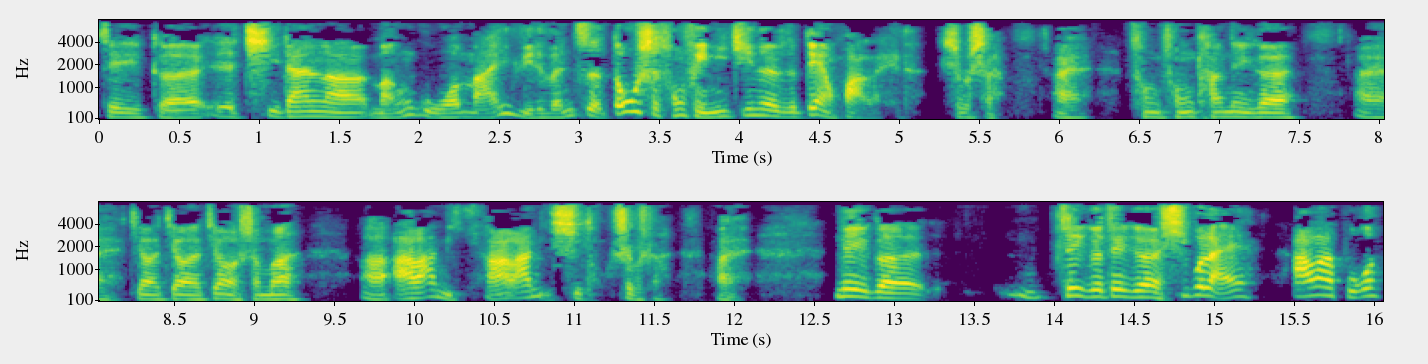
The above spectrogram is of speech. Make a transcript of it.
这个契丹啦、蒙古、满语的文字，都是从腓尼基那变化来的，是不是？哎。从从他那个哎叫叫叫什么啊阿拉米阿拉米系统是不是哎那个这个这个希伯来阿拉伯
